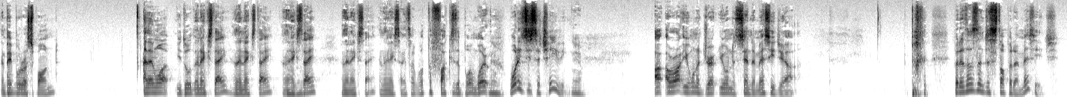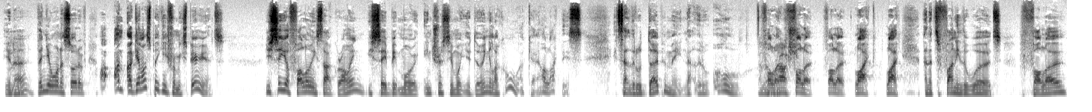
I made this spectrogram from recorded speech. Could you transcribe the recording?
and people respond. And then what? You do it the next day, and the next day, and the next mm-hmm. day, and the next day, and the next day. It's like, what the fuck is the point? What, Yeah. what is this achieving? Yeah. All right, you want to you want to send a message out, but it doesn't just stop at a message. You know, mm. then you want to sort of. I'm, again, I'm speaking from experience. You see your following start growing. You see a bit more interest in what you're doing. You're like, oh, okay, I like this. It's that little dopamine, that little oh, A little follow, follow, follow, like, like, and it's funny the words follow,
